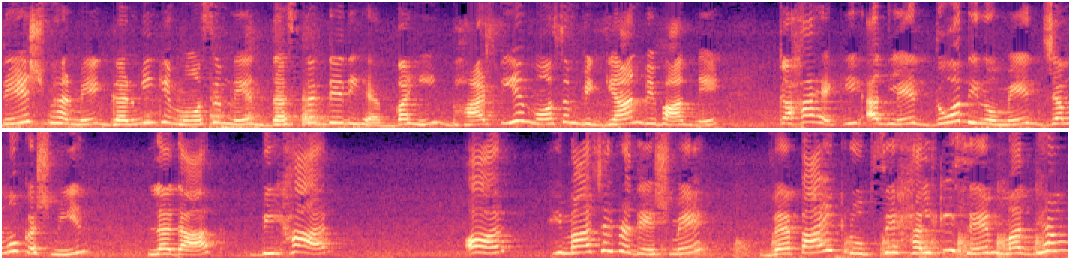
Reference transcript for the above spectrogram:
देश भर में गर्मी के मौसम ने दस्तक दे दी है। वहीं भारतीय मौसम विज्ञान विभाग ने कहा है कि अगले दो दिनों में जम्मू कश्मीर, लद्दाख, बिहार और हिमाचल प्रदेश में व्यापारिक रूप से हल्की से मध्यम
